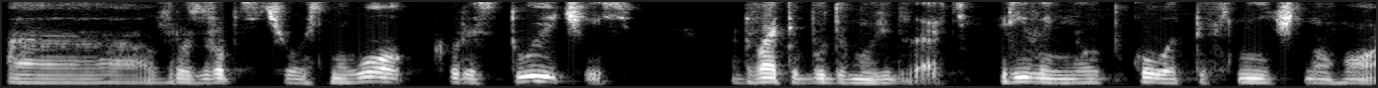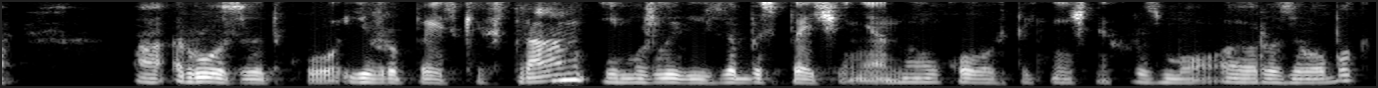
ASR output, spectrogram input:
а, в розробці чогось нового, користуючись, давайте будемо відверті, рівень науково-технічного розвитку європейських стран і можливість забезпечення наукових технічних розмо- розробок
